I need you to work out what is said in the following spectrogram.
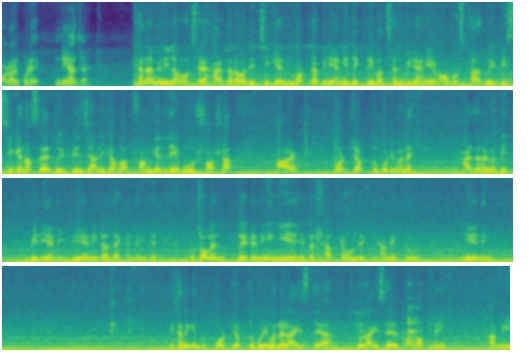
অর্ডার করে নেওয়া যাক। এখানে আমি নিলাম হচ্ছে হায়দ্রাবাদি চিকেন মটকা বিরিয়ানি। দেখতেই পাচ্ছেন বিরিয়ানির অবস্থা। দুই পিস চিকেন আছে, দুই পিস জালি কাবাব, সঙ্গে লেবু শশা আর পর্যাপ্ত পরিমাণে হায়দ্রাবাদি বিরিয়ানি। বিরিয়ানিটা দেখেন এই যে। তো চলেন প্লেটে নেই, নিয়ে এটার স্বাদ কেমন দেখি। আমি একটু নিয়ে নেই। এখানে কিন্তু পর্যাপ্ত পরিমাণে রাইস দেয়া, তো রাইসের অভাব নেই। আমি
